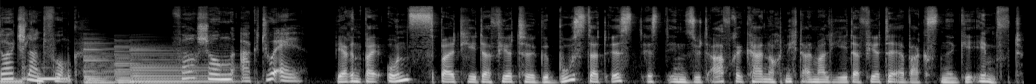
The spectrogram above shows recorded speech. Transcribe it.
Deutschlandfunk. Forschung aktuell. Während bei uns bald jeder Vierte geboostert ist, ist in Südafrika noch nicht einmal jeder vierte Erwachsene geimpft.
